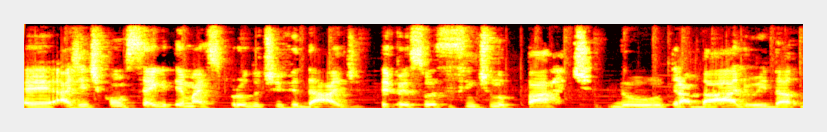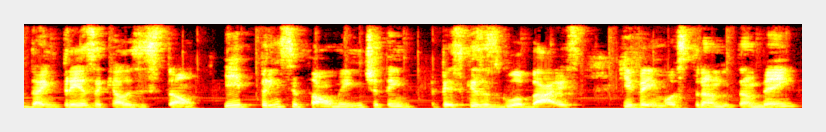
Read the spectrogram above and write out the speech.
É, a gente consegue ter mais produtividade, ter pessoas se sentindo parte parte do trabalho e da, da empresa que elas estão. E principalmente tem pesquisas globais que vêm mostrando também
